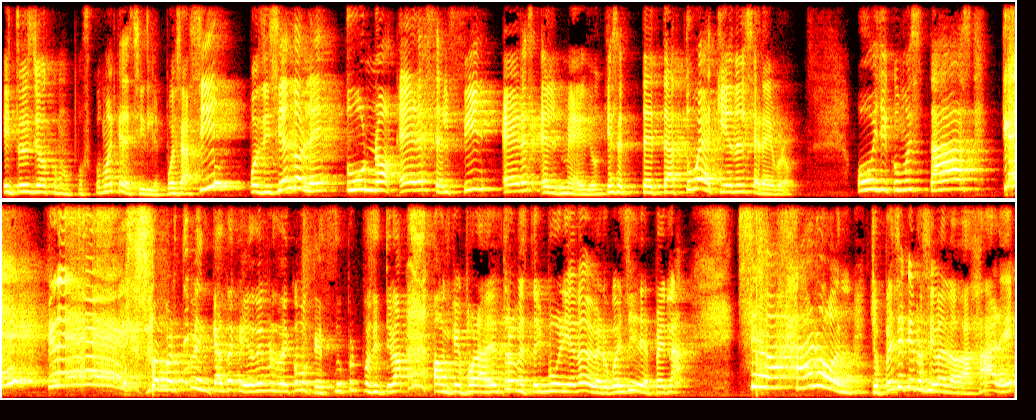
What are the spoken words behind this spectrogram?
Entonces yo como, pues, ¿cómo hay que decirle? Pues así, pues diciéndole, tú no eres el fin, eres el medio, que se te tatúe aquí en el cerebro. Oye, ¿cómo estás? ¿Qué crees? Aparte me encanta que yo siempre soy como que súper positiva, aunque por adentro me estoy muriendo de vergüenza y de pena. Se bajaron. Yo pensé que nos iban a bajar, ¿eh?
